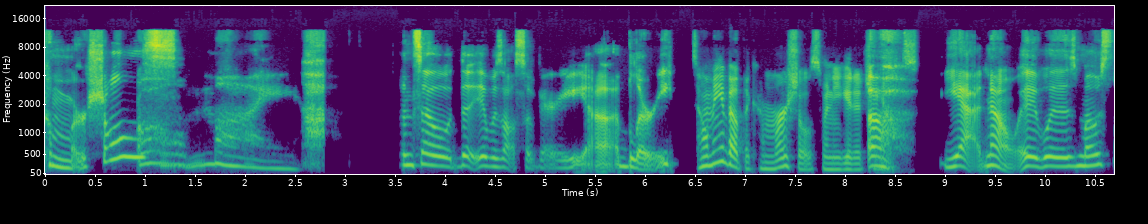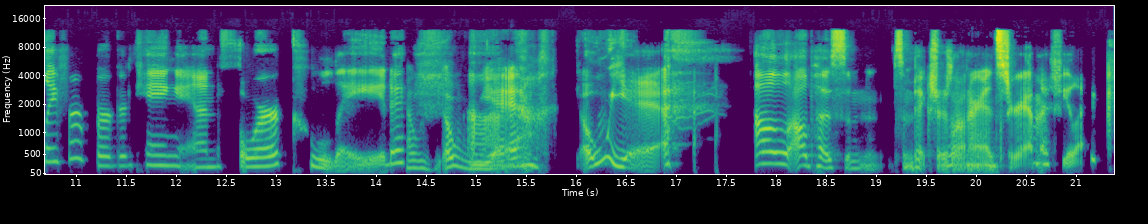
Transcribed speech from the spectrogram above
commercials. Oh my. And so the, it was also very uh, blurry. Tell me about the commercials when you get a chance. Yeah, no, it was mostly for Burger King and for Kool Aid. Oh, oh Um, yeah. Oh yeah. I'll I'll post some some pictures on our Instagram if you like.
